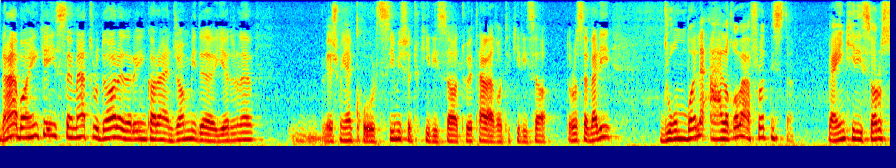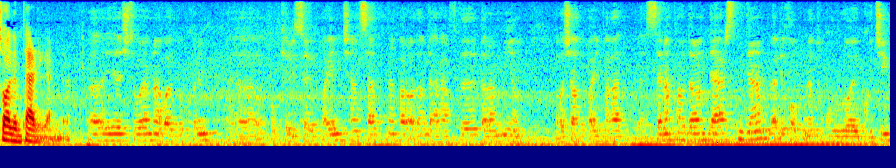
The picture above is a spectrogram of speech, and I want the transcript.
نه با اینکه این سمت رو داره داره این کار رو انجام میده. یه دونه بهش میگن کرسی میشه تو کلیسا تو طبقات کلیسا. درسته؟ ولی دنبال القاب افراد نیستن و این کلیسا رو سالمتر نگه میدارن یه اشتباهی هم نباید بکنیم. خب کلیسای پایین چند صد نفر آدم در هفته دارن میان حالا شاید پایین فقط سه نفر دارن درس میدن ولی خب اینا تو گروه های کوچیک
